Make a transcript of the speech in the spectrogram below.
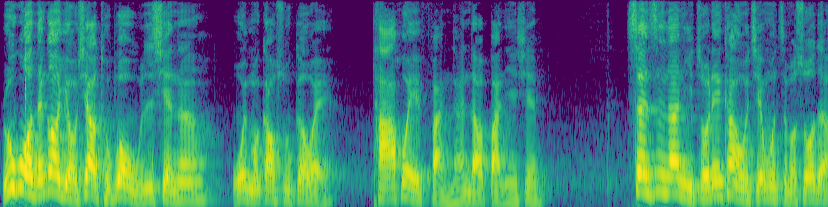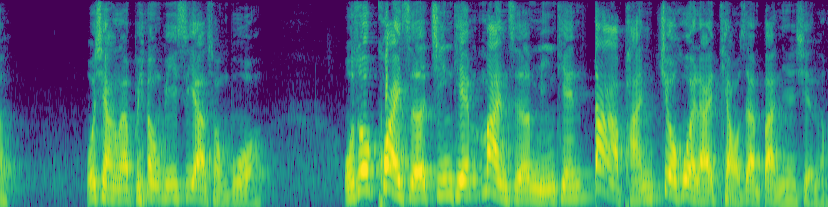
如果能够有效突破五日线呢，我有没有告诉各位，它会反弹到半年线？甚至呢，你昨天看我节目怎么说的？我想呢，不用 VCR 重播。我说快则今天，慢则明天，大盘就会来挑战半年线了。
